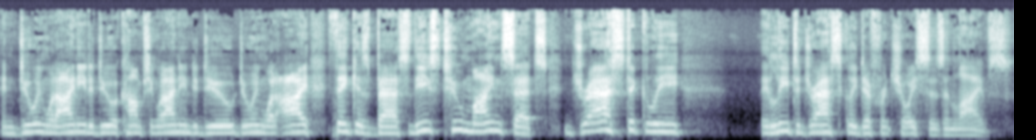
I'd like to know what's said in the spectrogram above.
and doing what I need to do, accomplishing what I need to do, doing what I think is best. These two mindsets drastically, they lead to drastically different choices in lives.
